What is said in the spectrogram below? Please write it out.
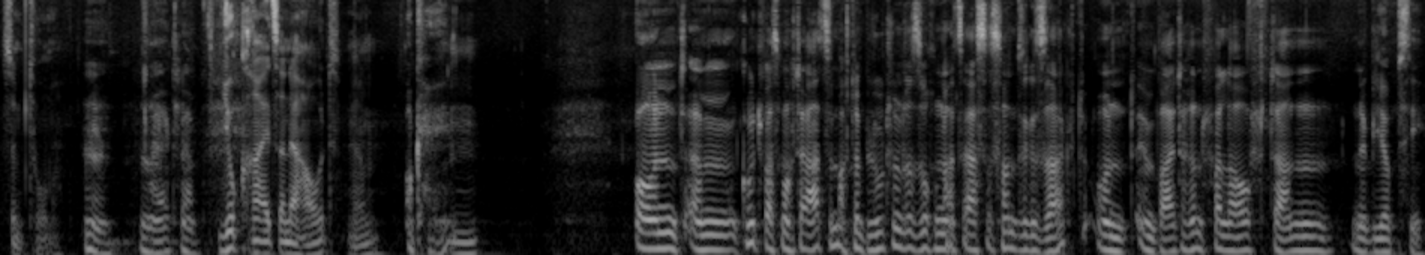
Symptome. Hm. Na ja, klar. Juckreiz an der Haut. Ja. Okay. Mhm. Und ähm, gut, was macht der Arzt? Er macht eine Blutuntersuchung als erstes, haben Sie gesagt. Und im weiteren Verlauf dann eine Biopsie.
